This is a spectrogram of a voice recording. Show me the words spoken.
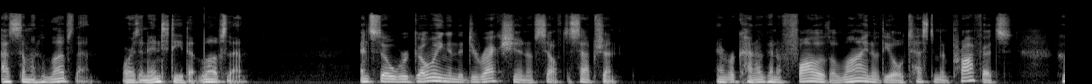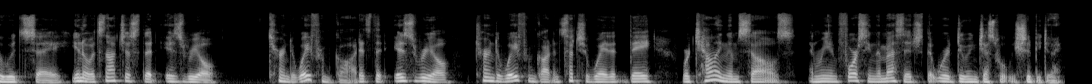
as someone who loves them or as an entity that loves them. And so we're going in the direction of self deception. And we're kind of going to follow the line of the Old Testament prophets who would say, you know, it's not just that Israel turned away from God, it's that Israel turned away from God in such a way that they were telling themselves and reinforcing the message that we're doing just what we should be doing.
